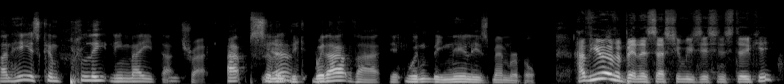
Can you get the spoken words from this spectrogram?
and he has completely made that track. Absolutely. Without that, it wouldn't be nearly as memorable. Have you ever been a session musician, Stuki?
